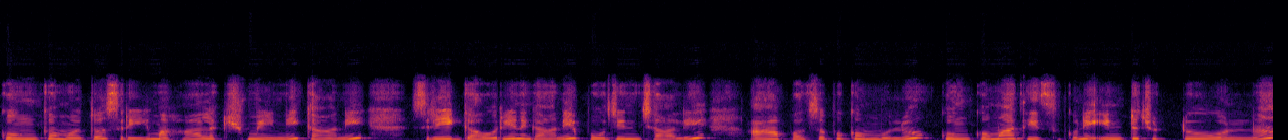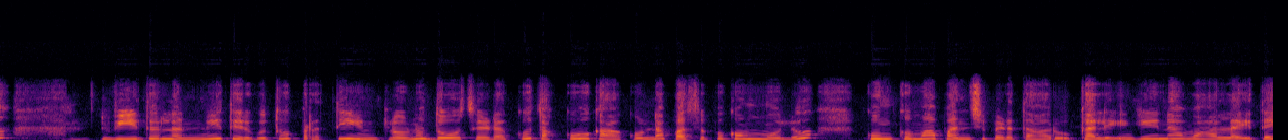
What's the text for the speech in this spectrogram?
కుంకుమతో శ్రీ మహాలక్ష్మిని కానీ శ్రీ గౌరిని కానీ పూజించాలి. ఆ పసుపు కొమ్ములు కుంకుమ తీసుకుని ఇంటి చుట్టూ ఉన్న వీధులన్నీ తిరుగుతూ ప్రతి ఇంట్లోనూ దోసెడకు తక్కువ కాకుండా పసుపు కొమ్ములు కుంకుమ పంచి పెడతారు కలిగిన వాళ్ళైతే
